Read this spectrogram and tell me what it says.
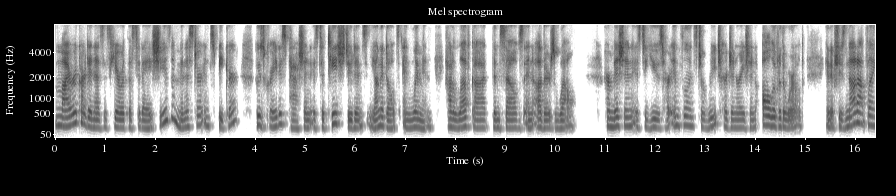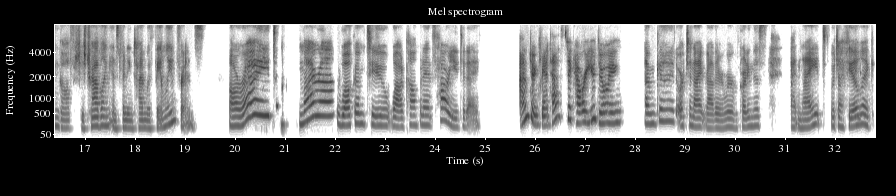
Mayra Cardenas is here with us today. She is a minister and speaker whose greatest passion is to teach students, young adults, and women how to love God, themselves, and others well. Her mission is to use her influence to reach her generation all over the world. And if she's not out playing golf, she's traveling and spending time with family and friends. All right, Mayra, welcome to Wild Confidence. How are you today? I'm doing fantastic. How are you doing? I'm good. Or tonight, rather. We're recording this at night, which I feel like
